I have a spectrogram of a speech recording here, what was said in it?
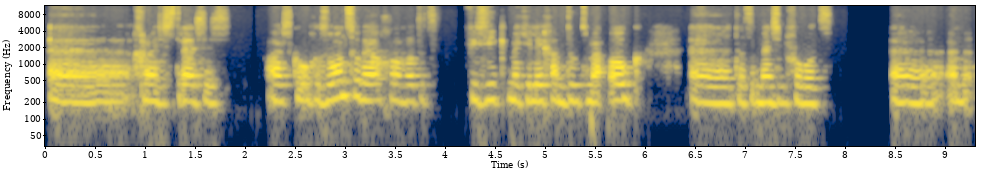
Uh, chronische stress is hartstikke ongezond, zowel gewoon wat het fysiek met je lichaam doet, maar ook uh, dat het mensen bijvoorbeeld een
